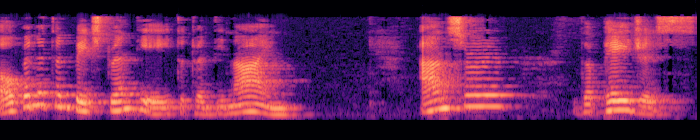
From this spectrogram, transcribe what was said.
open it on page 28 to 29. Answer the pages,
